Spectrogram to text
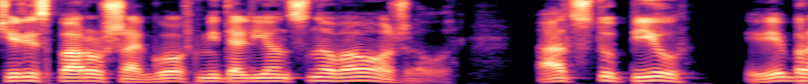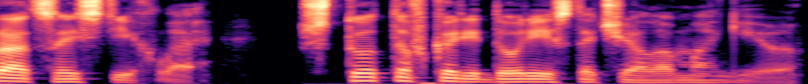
Через пару шагов медальон снова ожил. Отступил, вибрация стихла. Что-то в коридоре источало магию.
